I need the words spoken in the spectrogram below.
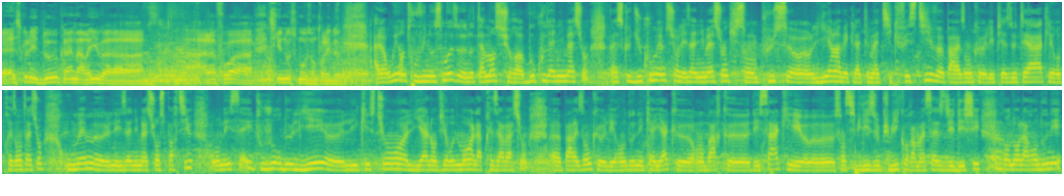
Est-ce que les deux quand même arrivent à, à la fois à... Est-ce qu'il y a une osmose entre les deux? Alors oui, on trouve une osmose notamment sur beaucoup d'animations, parce que du coup même sur les animations qui sont plus en lien avec la thématique festive, par exemple les pièces de théâtre, les représentations, ou même les animations sportives, on essaye toujours de lier les questions liées à l'environnement, à la préservation. Par exemple, les randonnées kayak embarquent des sacs et sensibilisent le public au ramassage des déchets pendant la randonnée.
